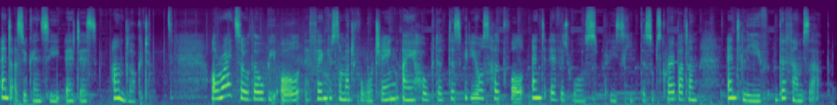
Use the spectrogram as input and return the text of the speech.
and as you can see it is unblocked. Alright, so that will be all. Thank you so much for watching. I hope that this video was helpful and if it was, please hit the subscribe button and leave the thumbs up.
